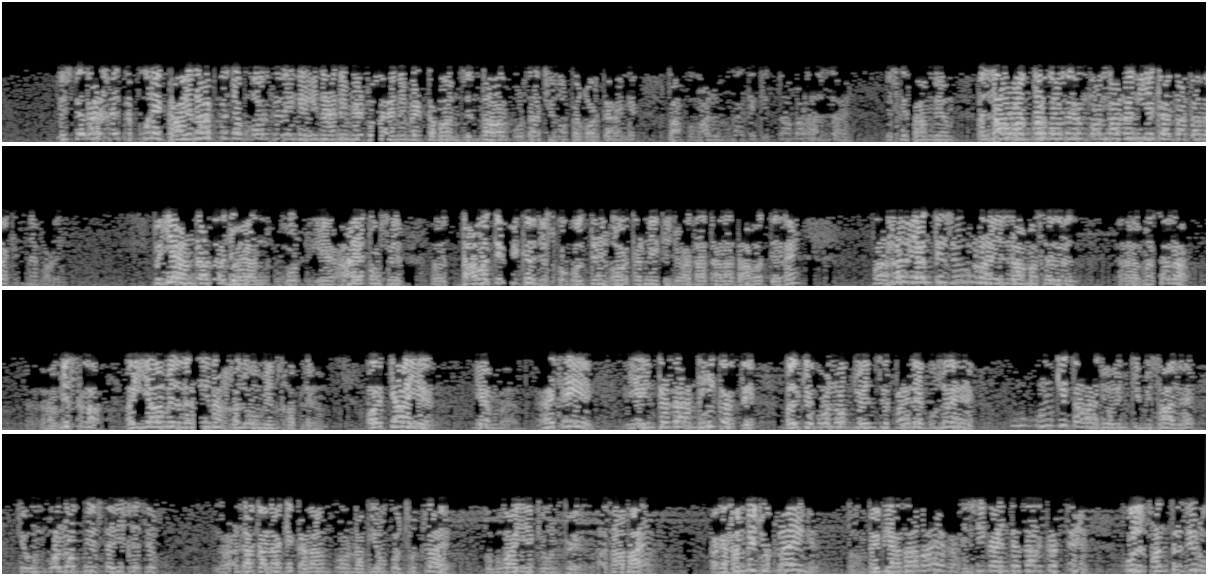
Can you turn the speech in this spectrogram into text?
اس طرح سے پورے کائنات میں جب غور کریں گے، ان اینیمیٹ اور اینیمیٹ تمام زندہ اور مردہ چیزوں پہ غور کریں گے، تو آپ کو معلوم ہوگا کہ کتنا بڑا اللہ ہے۔ اس کے سامنے ہم اللہ اکبر بول رہے ہیں، ہم کو اندازہ نہیں ہے کہ اللہ تعالیٰ کتنے بڑے تو یہ اندازہ جو ہے یہ آیتوں سے دعوت فکر جس کو بولتے ہیں، غور کرنے کی جو اللہ تعالیٰ دعوت دے رہے ہیں۔ پر ہر ینتے سے اللہ مسئلہ مسئلہ مسئلہ ایام الزینہ خلو من قبل اور کیا یہ ایسے ہی یہ انتظار نہیں کرتے، بلکہ وہ لوگ جو ان سے پہلے گزرے ہیں، ان کی طرح جو ان کی مثال ہے کہ ان، وہ لوگ بھی اس طریقے سے اللہ تعالیٰ کے کلام کو نبیوں کو جھٹلائے تو ہوا یہ کہ ان پہ عذاب آئے۔ اگر ہم بھی جھٹلائیں گے، تو ہم پہ بھی عذاب آئے۔ گا اسی کا انتظار کرتے ہیں کل فنتظر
